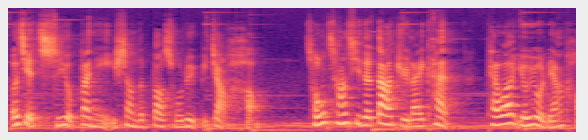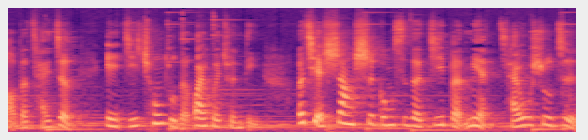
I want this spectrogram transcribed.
而且持有半年以上的报酬率比较好。从长期的大局来看，台湾拥有良好的财政以及充足的外汇存底，而且上市公司的基本面、财务数字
